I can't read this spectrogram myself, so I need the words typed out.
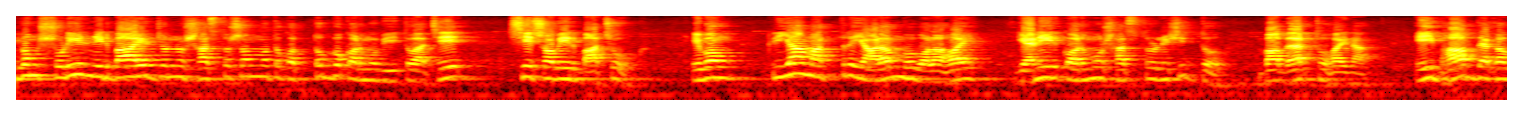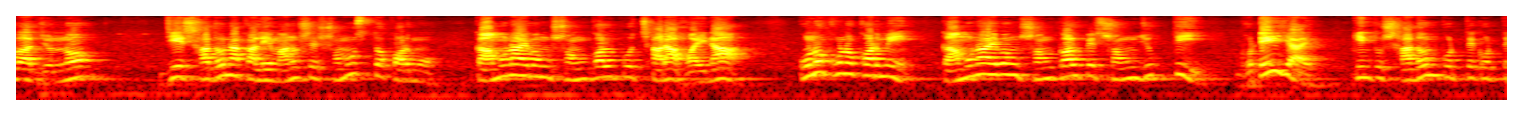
এবং শরীর নির্বাহের জন্য স্বাস্থ্যসম্মত কর্তব্য কর্মবিহিত আছে সেসবের বাচক এবং ক্রিয়া মাত্রেই আরম্ভ বলা হয়, জ্ঞানীর কর্ম শাস্ত্র নিষিদ্ধ বা ব্যর্থ হয় না। এই ভাব দেখাবার জন্য যে সাধনাকালে মানুষের সমস্ত কর্ম কামনা এবং সংকল্প ছাড়া হয় না। কোনো কোনো কর্মে কামনা এবং সংকল্পের সংযুক্তি ঘটেই যায়, কিন্তু সাধন করতে করতে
